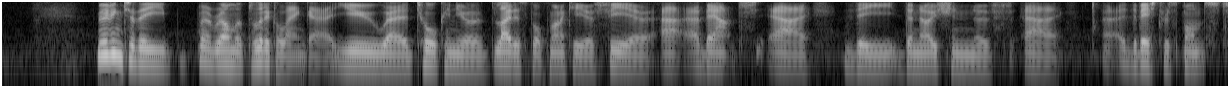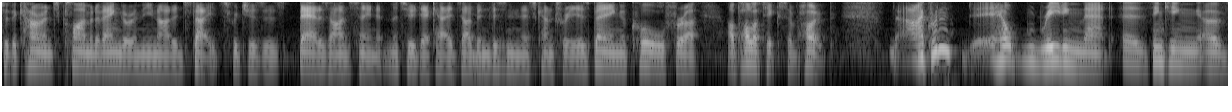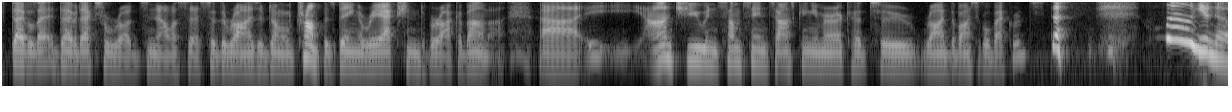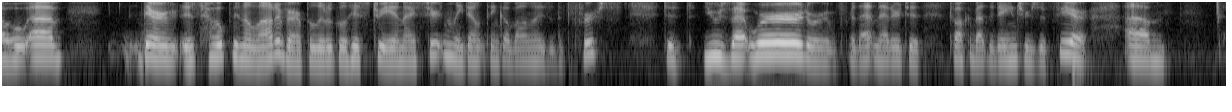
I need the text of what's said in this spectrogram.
Moving to the realm of political anger, you uh, talk in your latest book, Monarchy of Fear, uh, about uh, the the notion of uh, uh, the best response to the current climate of anger in the United States, which is as bad as I've seen it in the two decades I've been visiting this country, as being a call for a, a politics of hope. I couldn't help reading that, uh, thinking of David, David Axelrod's analysis of the rise of Donald Trump as being a reaction to Barack Obama. Uh, aren't you, in some sense, asking America to ride the bicycle backwards? well, you know. Uh, there is hope in a lot of our political history, and I certainly don't think Obama is the first to use that word, or for that matter, to talk about the dangers of fear. Um,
